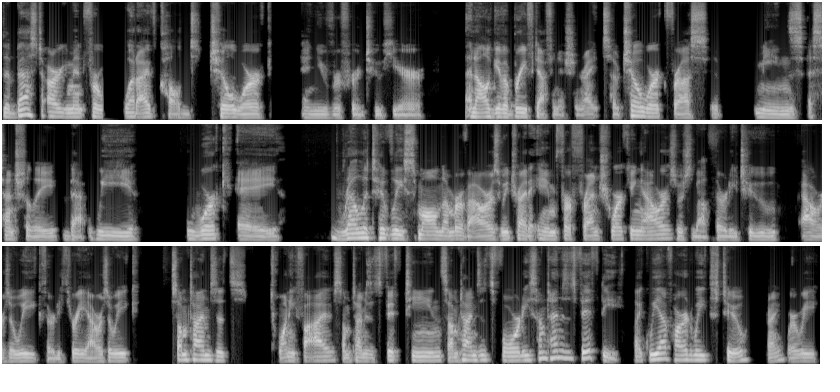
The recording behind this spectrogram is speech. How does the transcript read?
the best argument for what I've called chill work, and you've referred to here, and I'll give a brief definition, right? So, chill work for us means essentially that we work a relatively small number of hours. We try to aim for French working hours, which is about 32 hours a week, 33 hours a week. Sometimes it's 25, sometimes it's 15, sometimes it's 40, sometimes it's 50. Like we have hard weeks too, right? Where we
